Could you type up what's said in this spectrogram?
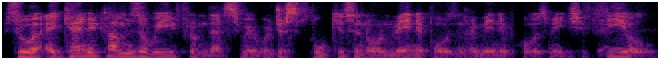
So it kind of comes away from this where we're just focusing on menopause and how menopause makes you feel.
